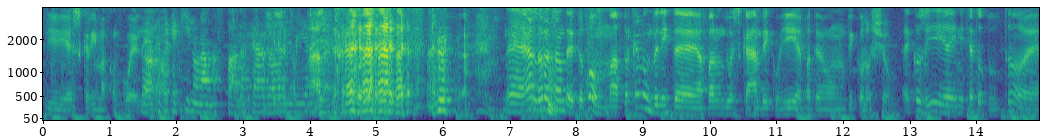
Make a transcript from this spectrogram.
di escrima con Beh, quella anche no? perché chi non ha una spada a casa, voglio dire. Eh, allora ci hanno detto, boh, ma perché non venite a fare un due scambi qui e fate un piccolo show? E così è iniziato tutto e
